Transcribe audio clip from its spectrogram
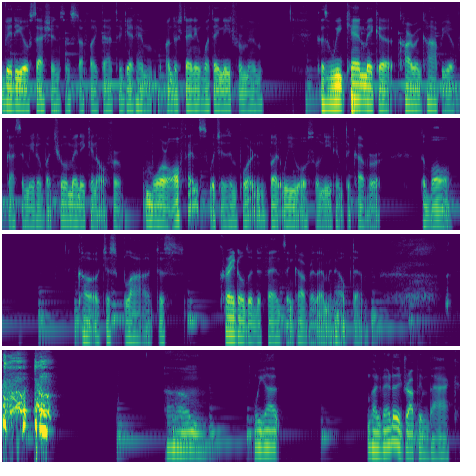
video sessions and stuff like that to get him understanding what they need from him because we can make a carbon copy of Casemiro, but Tchouameni can offer more offense, which is important, but we also need him to cover the ball, just block, just cradle the defense and cover them and help them. Um, we got Valverde dropping back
